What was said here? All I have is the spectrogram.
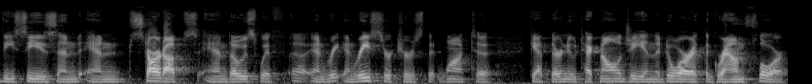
VCs and, and startups and those with uh, and, re- and researchers that want to get their new technology in the door at the ground floor.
